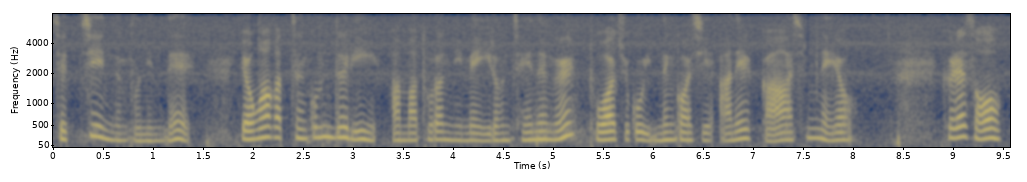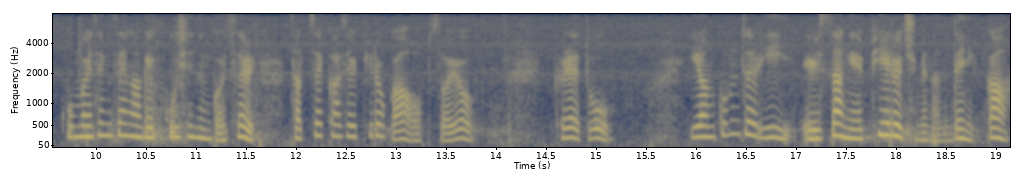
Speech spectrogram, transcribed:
재치 있는 분인데 영화 같은 꿈들이 아마 도라님의 이런 재능을 도와주고 있는 것이 아닐까 싶네요. 그래서 꿈을 생생하게 꾸시는 것을 자책하실 필요가 없어요. 그래도 이런 꿈들이 일상에 피해를 주면 안 되니까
